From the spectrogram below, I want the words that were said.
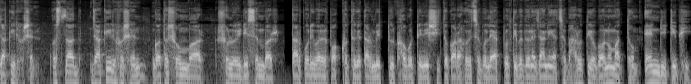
জাকির হোসেন। ওস্তাদ জাকির হোসেন গত সোমবার, ষোলোই ডিসেম্বর, তার পরিবারের পক্ষ থেকে তার মৃত্যুর খবরটি নিশ্চিত করা হয়েছে বলে এক প্রতিবেদনে জানিয়েছে ভারতীয় গণমাধ্যম এনডিটিভি।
